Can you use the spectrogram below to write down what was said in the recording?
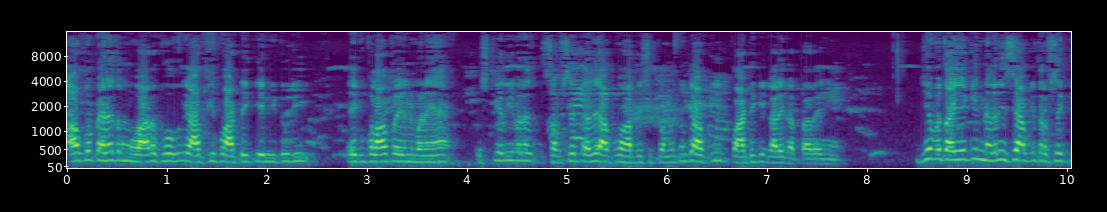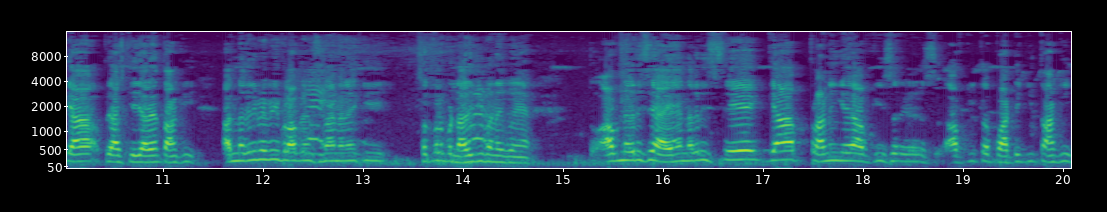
आपको पहले तो मुबारक हो कि आपकी पार्टी के नीटू जी एक ब्लॉक प्रेसिडेंट बने हैं। उसके लिए मैंने सबसे पहले आपको हार्दिक शुभकामनाएँ, क्योंकि आपकी पार्टी के कार्यकर्ता रहे हैं। ये बताइए कि नगरी से आपकी तरफ़ से क्या प्रयास किए जा रहे हैं ताकि, अब नगरी में भी ब्लॉक सुना मैंने कि सतपाल भंडारी जी बने हुए हैं। तो आप नगरी से आए हैं, नगरी से क्या प्लानिंग है आपकी आपकी पार्टी की ताकि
